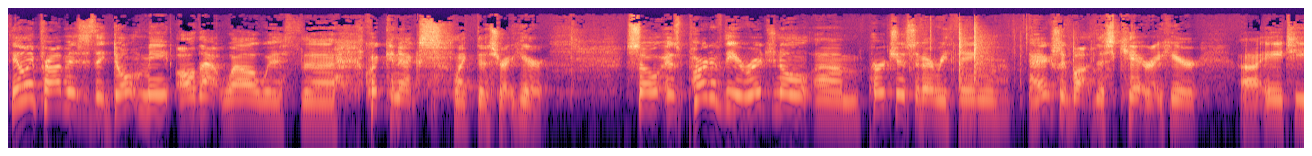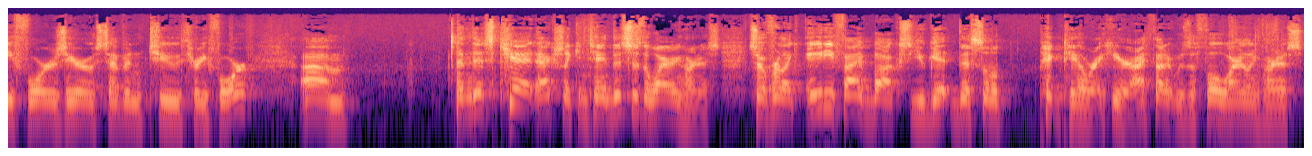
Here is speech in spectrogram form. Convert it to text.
the only problem is, is they don't mate all that well with the quick connects like this right here. So as part of the original um, purchase of everything, I actually bought this kit right here, uh, AT407234. Um, and this kit actually contains, this is the wiring harness. So for like 85 bucks, you get this little pigtail right here. I thought it was a full wiring harness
